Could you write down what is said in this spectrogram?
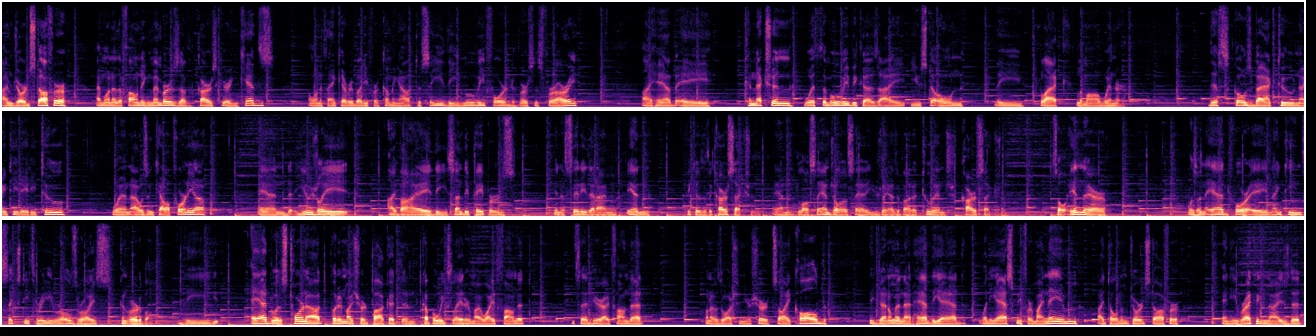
I'm George Stauffer. I'm one of the founding members of Cars Curing Kids. I want to thank everybody for coming out to see the movie Ford versus Ferrari. I have a connection with the movie because I used to own the black Le Mans winner. This goes back to 1982 when I was in California and usually I buy the Sunday papers in a city that I'm in because of the car section. And Los Angeles eh, usually has about a two inch car section. So in there was an ad for a 1963 Rolls-Royce convertible. The ad was torn out, put in my shirt pocket, and a couple weeks later my wife found it and said, here, I found that when I was washing your shirt. So I called the gentleman that had the ad. When he asked me for my name, I told him George Stauffer, and he recognized it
